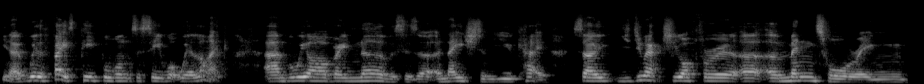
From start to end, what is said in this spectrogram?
you know, we're the face. People want to see what we're like. Um, but we are very nervous as a, a, nation in the UK. So you do actually offer a, a mentoring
